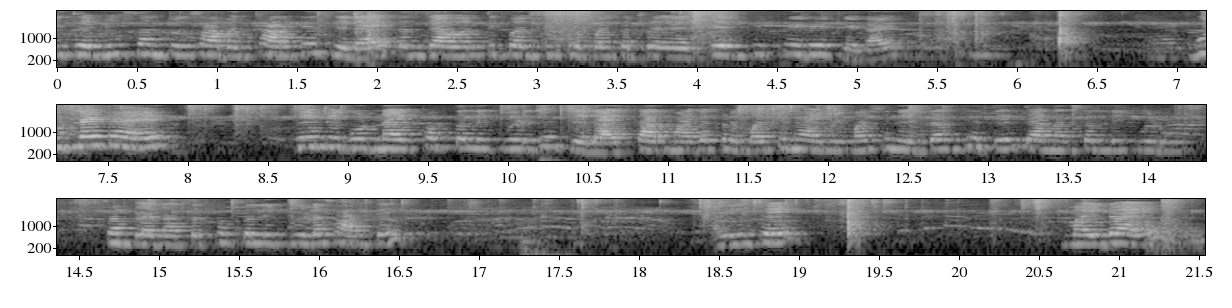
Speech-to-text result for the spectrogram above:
इथे मी संतूर साबण चार घेतलेले आहेत आणि त्यावरती पंचवीस रुपयाचं तेल फ्री भेटलेलं आहे. गुड नाईट आहे. हे मी गुड नाईट फक्त लिक्विड घेतलेलं आहे. कारण माझ्याकडे मशीन आहे मी मशीन एकदाच घेते. त्यानंतर लिक्विड संपल्यानंतर फक्त लिक्विडच आणते. आणि इथे मैदा आहे.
